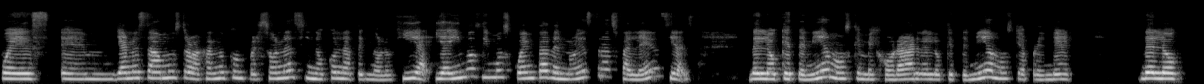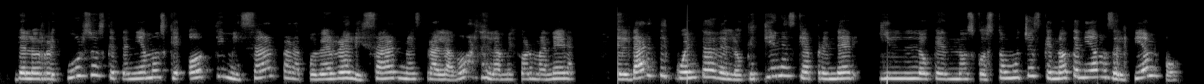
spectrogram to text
Pues em, ya no estábamos trabajando con personas, sino con la tecnología. Y ahí nos dimos cuenta de nuestras falencias, de lo que teníamos que mejorar, de lo que teníamos que aprender, de, lo, de los recursos que teníamos que optimizar para poder realizar nuestra labor de la mejor manera. El darte cuenta de lo que tienes que aprender y lo que nos costó mucho es que no teníamos el tiempo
